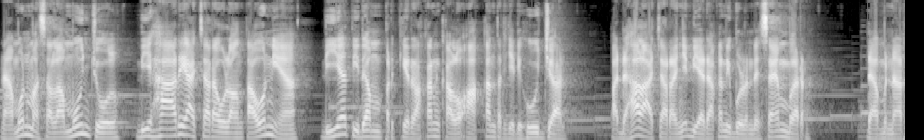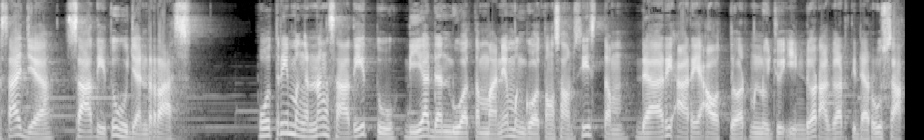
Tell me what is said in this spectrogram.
Namun masalah muncul, di hari acara ulang tahunnya, dia tidak memperkirakan kalau akan terjadi hujan. Padahal acaranya diadakan di bulan Desember. Dan benar saja, saat itu hujan deras. Putri mengenang saat itu, dia dan dua temannya menggotong sound system dari area outdoor menuju indoor agar tidak rusak.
